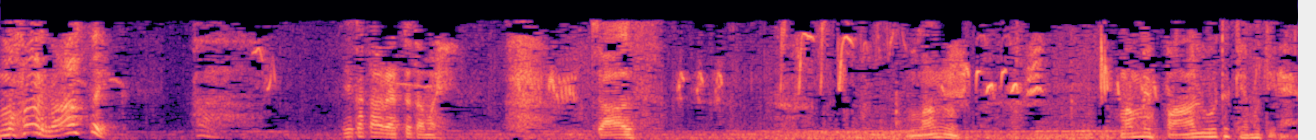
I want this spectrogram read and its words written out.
මහා රාසය. ඒ කතාව ඇත්ත තමයි. චාල්ස්. මං මම මේ පාළුවට කැමති නෑ.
